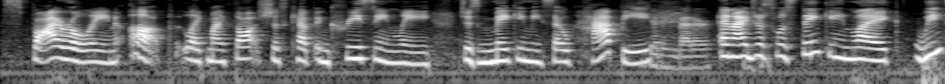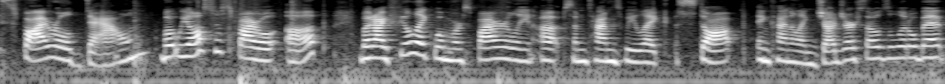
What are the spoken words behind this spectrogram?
spiraling up. Like my thoughts just kept increasingly just making me so happy. Getting better. And I just was thinking, like, we spiral down, but we also spiral up. But I feel like when we're spiraling up, sometimes we like stop and kind of like judge ourselves a little bit.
